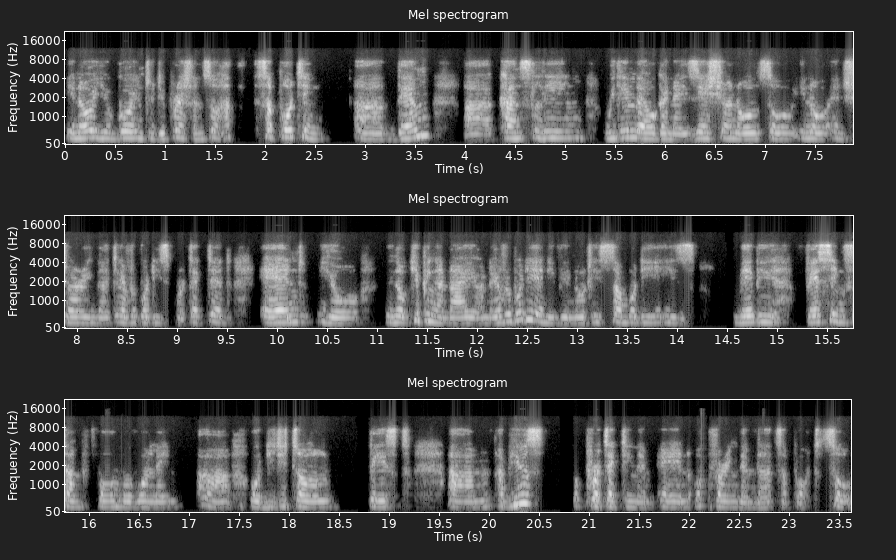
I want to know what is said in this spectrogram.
you know, you go into depression. So supporting uh, them, uh, counseling within the organization, also, you know, ensuring that everybody's protected and you're, you know, keeping an eye on everybody. And if you notice somebody is maybe facing some form of online uh, or digital based um, abuse, protecting them and offering them that support. So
